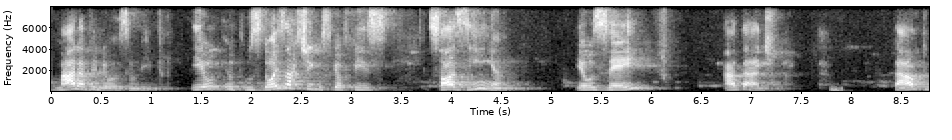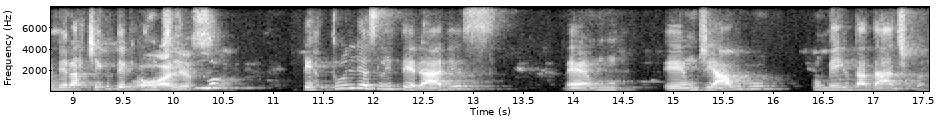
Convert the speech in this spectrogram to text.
Maravilhoso o livro. E eu, eu, os dois artigos que eu fiz sozinha, eu usei a dádiva. Tá? O primeiro artigo teve como Olha título só. Tertúlias Literárias, né? um, é, um diálogo por meio da dádiva,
